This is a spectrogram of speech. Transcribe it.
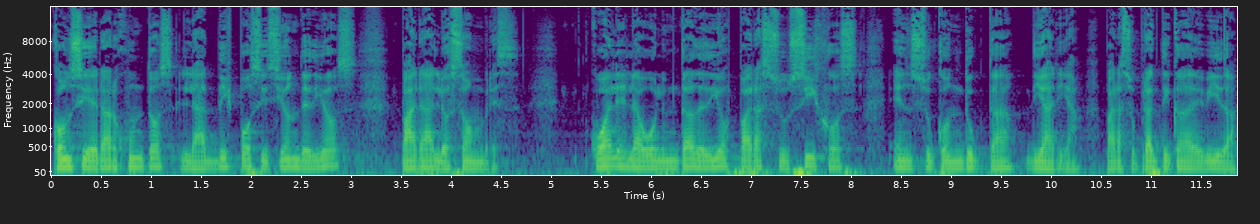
considerar juntos la disposición de Dios para los hombres. ¿Cuál es la voluntad de Dios para sus hijos en su conducta diaria, para su práctica de vida,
